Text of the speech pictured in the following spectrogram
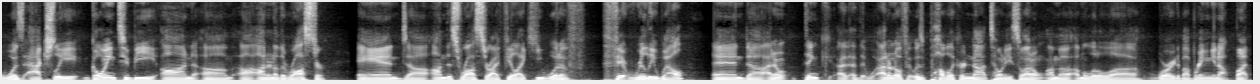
was actually going to be on um, uh, on another roster, and uh, on this roster, I feel like he would have fit really well. and uh, I don't think I, I, don't know if it was public or not, Tony. So I don't. I'm a, I'm a little uh, worried about bringing it up. But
